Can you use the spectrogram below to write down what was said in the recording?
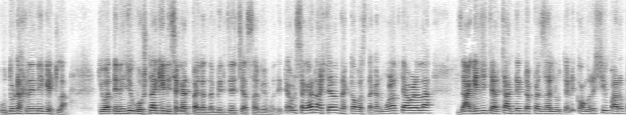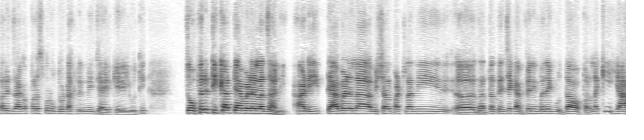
उद्धव ठाकरेंनी घेतला किंवा त्यांनी जी घोषणा केली सगळ्यात पहिल्यांदा मिरजेच्या सभेमध्ये त्यावेळी सगळ्यांना आश्चर्यात धक्का बसला. कारण मुळात त्यावेळेला जागेची चर्चा अंतिम टप्प्यात झाली नव्हती आणि काँग्रेसची पारंपरिक जागा परस्पर उद्धव ठाकरेंनी जाहीर केलेली होती. चौफेर टीका त्यावेळेला झाली आणि त्यावेळेला विशाल पाटलांनी नंतर त्यांच्या कॅम्पेनिंगमध्ये एक मुद्दा वापरला की ह्या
